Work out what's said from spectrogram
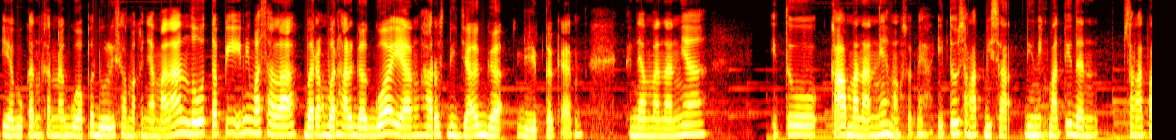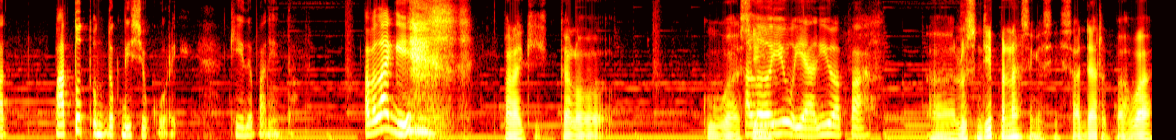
ya bukan karena gua peduli sama kenyamanan lu, tapi ini masalah barang berharga gua yang harus dijaga gitu kan. Kenyamanannya itu keamanannya maksudnya itu sangat bisa dinikmati dan sangat pat- patut untuk disyukuri kehidupan itu. Apalagi apalagi kalau gua sih Kalau you ya, you apa? eh, lu sendiri pernah sih nggak sih sadar bahwa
